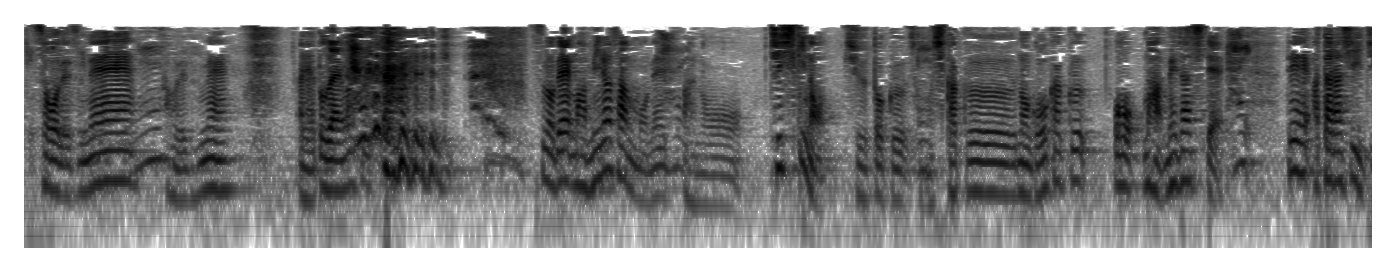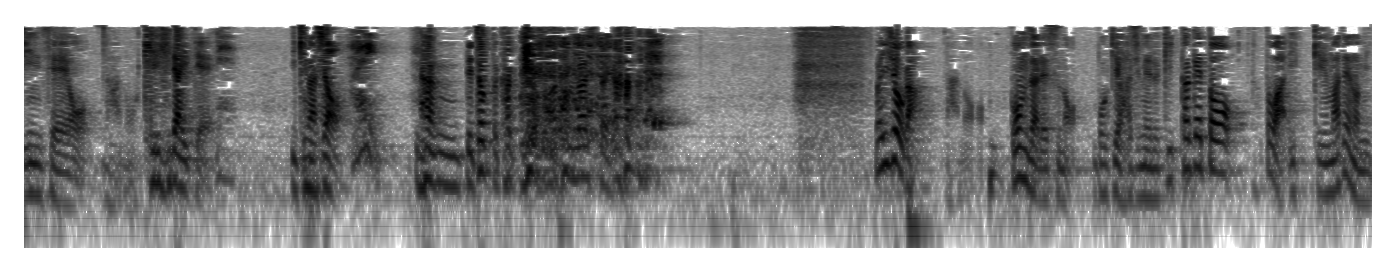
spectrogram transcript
けてそうですね。ねそうですね。ありがとうございます。ですので、まあ、皆さんもね、はい。あの知識の習得そええ。の資格の合格を、まあ、目指して、はい。で新しい人生をあの切り開いえてえいきましょう。はい。なんてちょっとかっこよくまとめましたが まあ以上があのゴンザレスの簿記を始めるきっかけとあとは一級までの道、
